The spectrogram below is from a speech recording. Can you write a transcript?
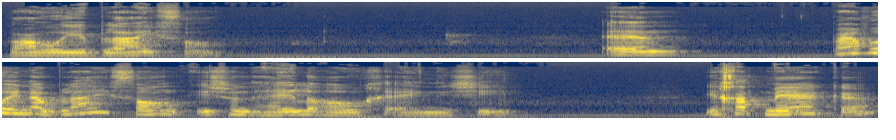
Waar word je blij van? En waar word je nou blij van is een hele hoge energie. Je gaat merken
